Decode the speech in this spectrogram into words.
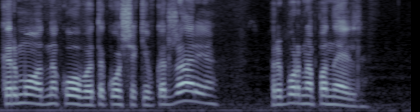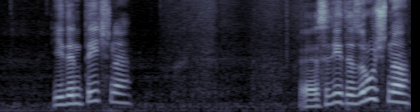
Кермо однакове, також як і в Каджарі. Приборна панель ідентична. Е, Сидіти зручно.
